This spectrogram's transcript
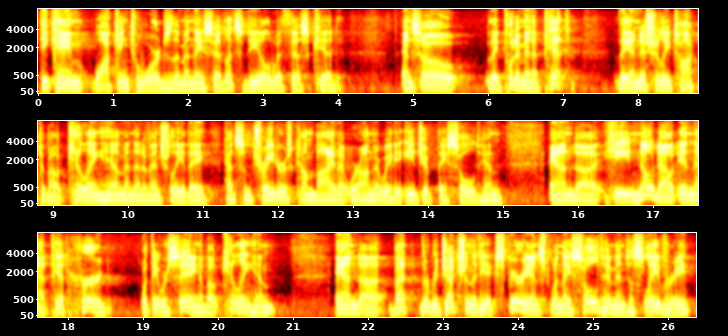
He came walking towards them and they said, Let's deal with this kid. And so they put him in a pit. They initially talked about killing him, and then eventually they had some traders come by that were on their way to Egypt. They sold him. And uh, he, no doubt, in that pit, heard what they were saying about killing him And, uh, but the rejection that he experienced when they sold him into slavery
